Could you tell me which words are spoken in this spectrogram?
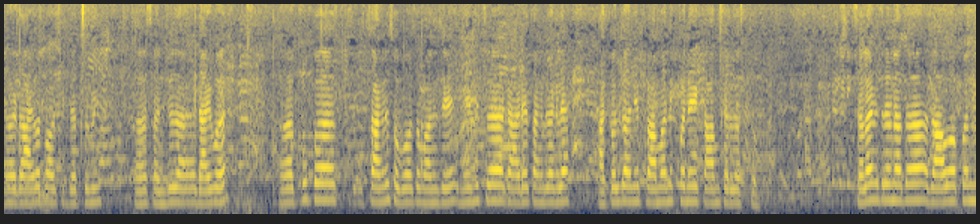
ड्रायव्हर पाहू शकतात तुम्ही. संजू डायव्हर. खूप चांगल्या स्वभावाचा माणूस आहे. नेहमीच गाड्या चांगल्या चांगल्या हाकलतो आणि प्रामाणिकपणे काम करत असतो. चला मित्रांनो आता जावं आपण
